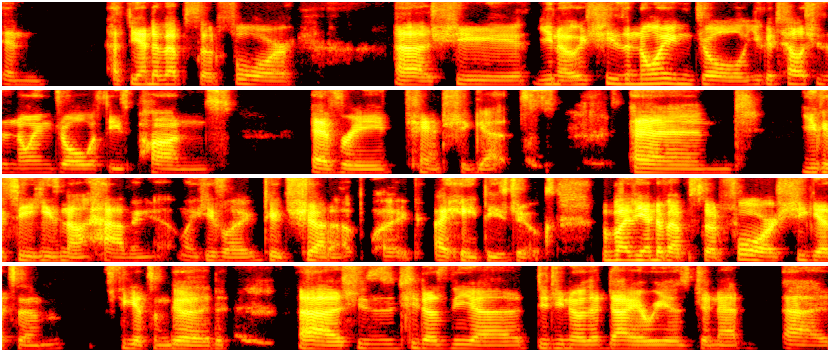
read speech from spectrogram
and at the end of episode four, uh, she you know she's annoying Joel. You could tell she's annoying Joel with these puns every chance she gets, and you can see he's not having it. Like he's like, dude, shut up. Like I hate these jokes. But by the end of episode four, she gets him. She gets him good. Uh, she's she does the. Uh, Did you know that diarrhea is genet? Uh,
